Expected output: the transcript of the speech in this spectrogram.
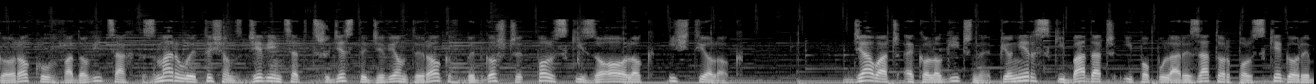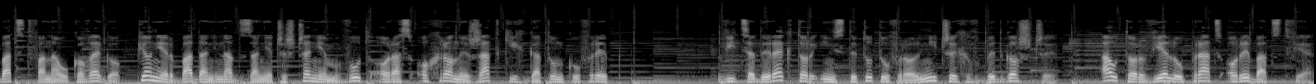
roku w Wadowicach, zmarły 1939 rok w Bydgoszczy, polski zoolog, ichtiolog. Działacz ekologiczny, pionierski badacz i popularyzator polskiego rybactwa naukowego, pionier badań nad zanieczyszczeniem wód oraz ochrony rzadkich gatunków ryb. Wicedyrektor Instytutów Rolniczych w Bydgoszczy. Autor wielu prac o rybactwie.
